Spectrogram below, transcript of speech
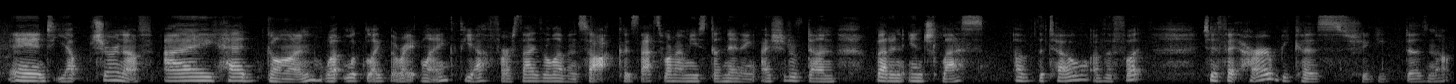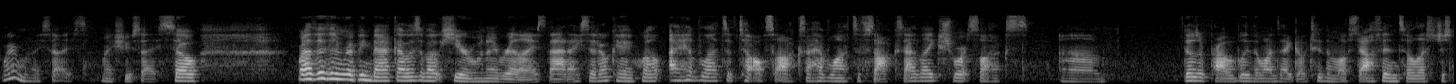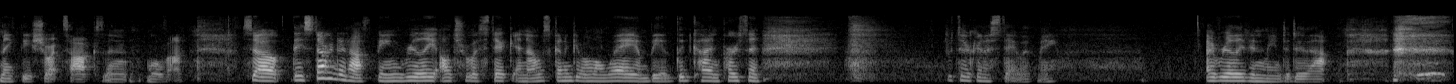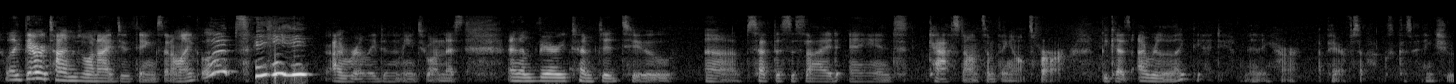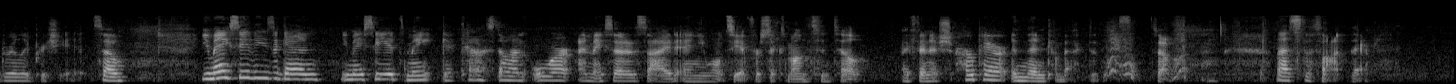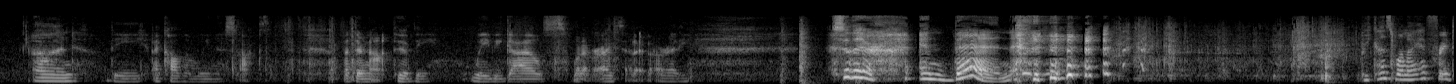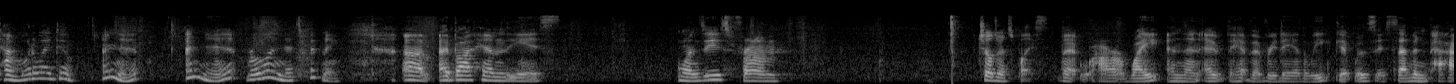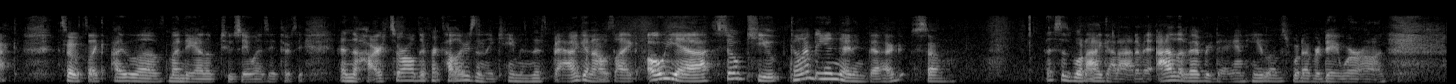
and yep, sure enough, I had gone what looked like the right length, yeah, for a size 11 sock, because that's what I'm used to knitting. I should have done about an inch less of the toe of the foot to fit her because she does not wear my size, my shoe size. So rather than ripping back, I was about here when I realized that. I said, okay, well, I have lots of tall socks. I have lots of socks. I like short socks. Um, those are probably the ones I go to the most often, so let's just make these short socks and move on. So they started off being really altruistic and I was going to give them away and be a good, kind person. But they're going to stay with me. I really didn't mean to do that. like there are times when I do things and I'm like, whoops, I really didn't mean to on this. And I'm very tempted to uh, set this aside and cast on something else for her because I really like the idea knitting her a pair of socks because I think she would really appreciate it. So you may see these again. You may see its mate get cast on or I may set it aside and you won't see it for six months until I finish her pair and then come back to these. So that's the thought there. And the, I call them weenus socks, but they're not. They're the wavy Giles, whatever, I said it already. So there, and then, because when I have free time, what do I do? I knit, I knit, Roland knits with me. Um, I bought him these onesies from Children's Place that are white and then they have every day of the week. It was a seven pack. So it's like I love Monday, I love Tuesday, Wednesday, Thursday. And the hearts are all different colors and they came in this bag and I was like, oh yeah, so cute. Gonna be a knitting bag. So this is what I got out of it. I love every day and he loves whatever day we're on.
